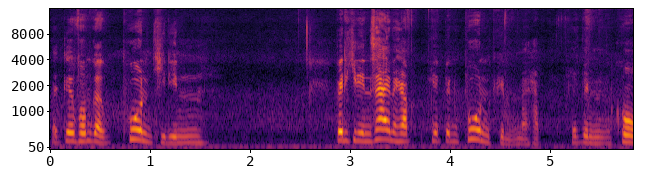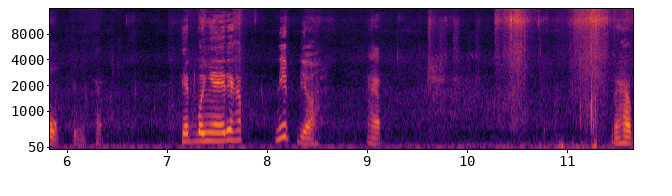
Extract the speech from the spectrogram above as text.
ก็คือผมกับพูนขีดิน เป็นขีดินทรายนะครับเฮ็ดเป็นพูนขึ้นนะครับ เฮ็ดเป็นโคกขึ้นครับเฮ็ดบ่ใหญ่ด้อครับ นิดเดียวนะครับ นะครับ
